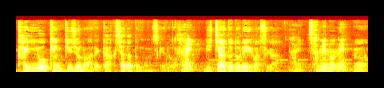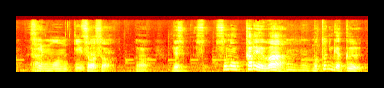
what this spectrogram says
海洋研究所のあれ学者だと思うんですけど、はい。リチャード・ドレイファスが、はい。サメのねうん。あ専門っていうか。そうそう、うん、でそその彼は、うんうんもうとにかく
